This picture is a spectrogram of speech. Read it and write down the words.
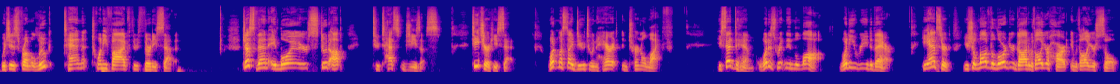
which is from Luke 10 25 through 37. Just then, a lawyer stood up to test Jesus. Teacher, he said, what must I do to inherit eternal life? He said to him, What is written in the law? What do you read there? He answered, You shall love the Lord your God with all your heart and with all your soul,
